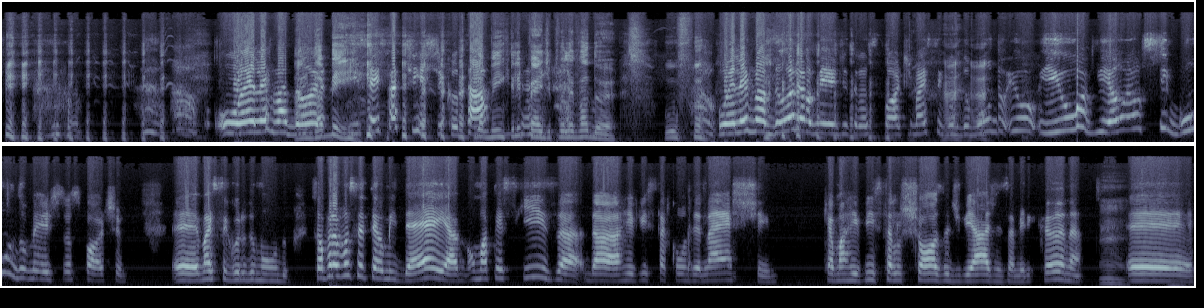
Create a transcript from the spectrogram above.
o elevador, isso é estatístico, tá? Ainda bem que ele perde para o elevador. Ufa. O elevador é o meio de transporte mais seguro do mundo e o, e o avião é o segundo meio de transporte é, mais seguro do mundo. Só para você ter uma ideia, uma pesquisa da revista Condé Nast, que é uma revista luxuosa de viagens americana, é.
